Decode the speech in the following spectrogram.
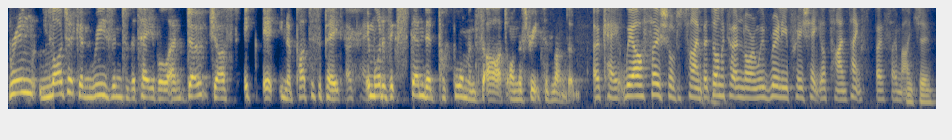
Bring logic and reason to the table, and don't just you know participate okay. in what is extended performance art on the streets of London. Okay, we are so short of time, but Donnachadh and Lauren, we really appreciate your time. Thanks both so much. Thank you.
